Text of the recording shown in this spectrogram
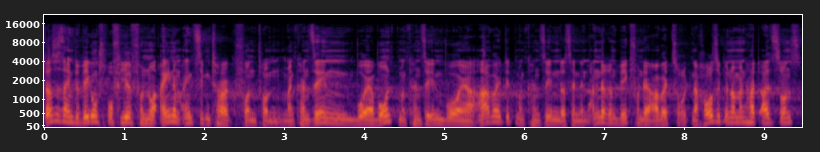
Das ist ein Bewegungsprofil von nur einem einzigen Tag von Tom. Man kann sehen, wo er wohnt, man kann sehen, wo er arbeitet, man kann sehen, dass er einen anderen Weg von der Arbeit zurück nach Hause genommen hat als sonst.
